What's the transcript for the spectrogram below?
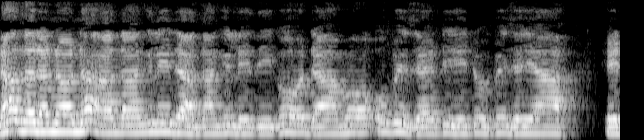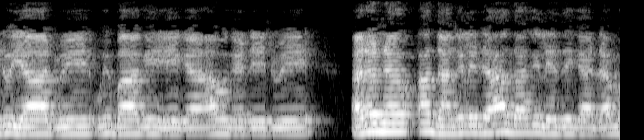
နာသရဏောနာအသံဃိလေဓာသံဃိလေသိကောဓမ္မောဥပိစ္စေတိတုပိစ္ဆယ ဟေတုယာတွေဝိပါကေဧကအဝဂတိတွေအရဏံအတံကိလေသာအတံကိလေသိကဓမ္မ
